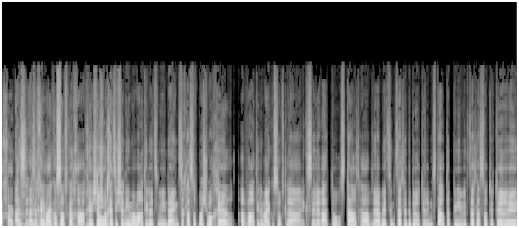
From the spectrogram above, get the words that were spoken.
אחר כך. אז, אז אחרי מייקרוסופט ככה אחרי שש. וחצי שנים אמרתי לעצמי די אני צריך לעשות משהו אחר עברתי למייקרוסופט ל accelerator סטארט-האב זה היה בעצם קצת לדבר יותר עם סטארט-אפים וקצת לעשות יותר אה,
